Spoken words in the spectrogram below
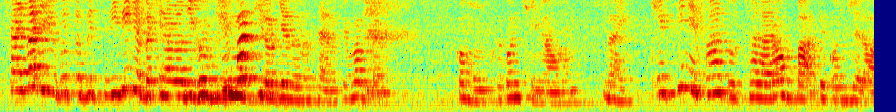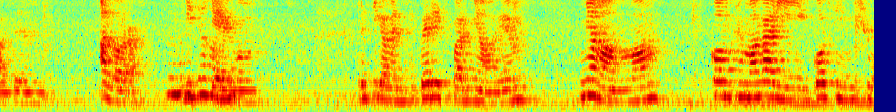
salvatevi questo pezzo di video perché non lo dico più. Infatti lo chiedono sempre, vabbè. Comunque, continuiamo. Vai. Che fine fa tutta la roba che congelate? Allora, Non vi spiego. Praticamente per risparmiare, mia mamma compra magari cose in più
